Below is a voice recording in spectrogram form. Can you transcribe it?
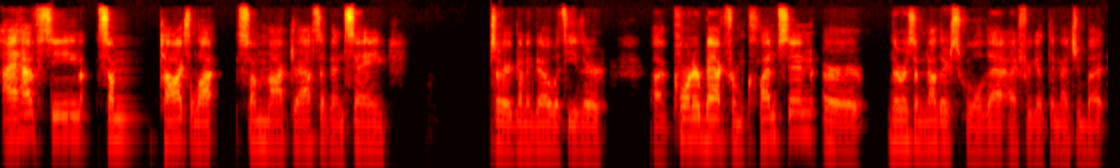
I have seen some talks a lot, some mock drafts have been saying are going to go with either a cornerback from Clemson or there was another school that I forget they mentioned, but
